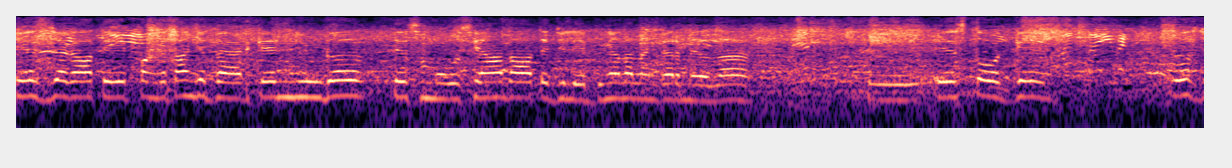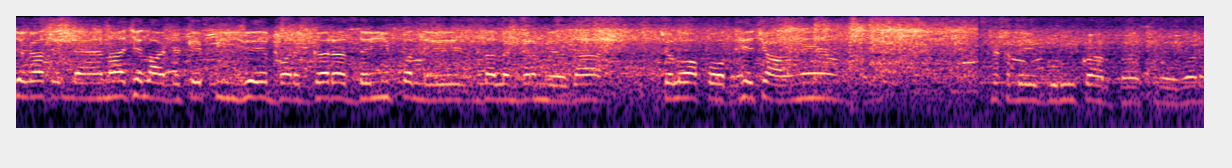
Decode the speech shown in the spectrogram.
ਇਸ ਜਗ੍ਹਾ ਤੇ ਪੰਗਤਾਂ 'ਚ ਬੈਠ ਕੇ ਨਿਊਡਲ ਤੇ ਸਮੋਸਿਆਂ ਦਾ ਤੇ ਜਲੇਬੀਆਂ ਦਾ ਲੰਗਰ ਮਿਲਦਾ। ਤੇ ਇਸ ਤੋਂ ਅੱਗੇ ਉਸ ਜਗ੍ਹਾ ਤੇ ਲਾਈਨਾਂ 'ਚ ਲੱਗ ਕੇ ਪੀਜ਼ੇ 버ਗਰ ਦਹੀਂ ਭੱਲੇ ਦਾ ਲੰਗਰ ਮਿਲਦਾ। ਚਲੋ ਆਪਾਂ ਉੱਥੇ ਚੱਲਦੇ ਆਂ ਸਕਦੇ ਗੁਰੂ ਘਰ ਦਾ ਸਰੋਵਰ,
